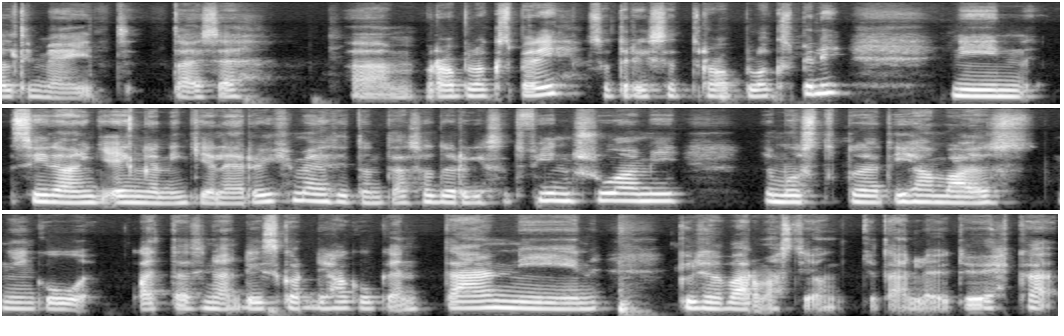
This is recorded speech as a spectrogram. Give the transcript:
Ultimate, tai se um, Roblox-peli, Soturkissat Roblox-peli, niin siinä on ainakin englanninkielinen ryhmä, ja sitten on tämä Soturkissat Fin Suomi, ja musta tuntuu, että ihan vaan jos niin kuin, laittaa sinä Discordin hakukenttään, niin kyllä se varmasti on, jotain löytyy. Ehkä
